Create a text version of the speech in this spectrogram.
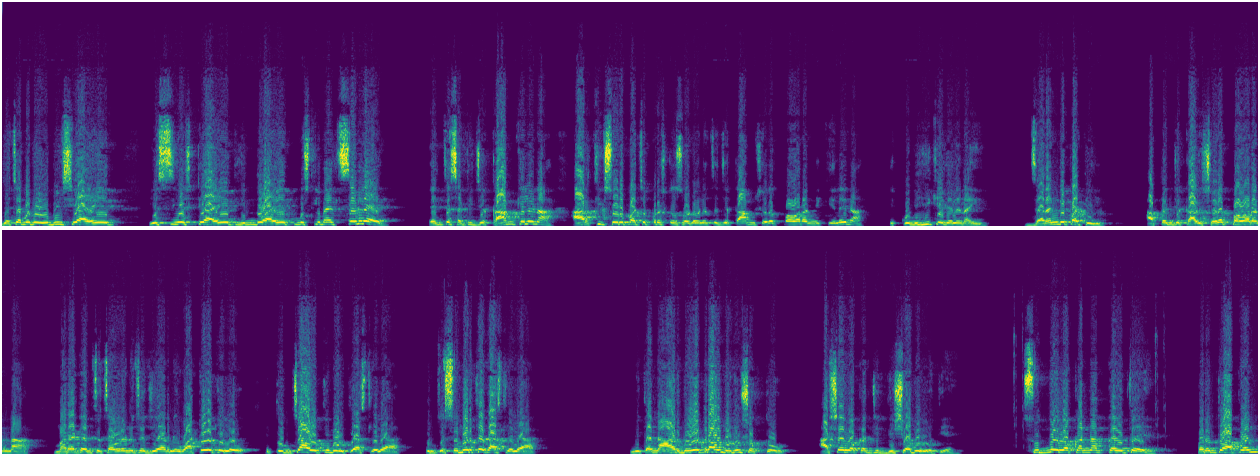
ज्याच्यामध्ये ओबीसी आहेत एससी एसटी आहेत हिंदू आहेत मुस्लिम आहेत सगळे आहेत यांच्यासाठी जे काम केले ना आर्थिक स्वरूपाचे प्रश्न सोडवण्याचं जे काम शरद पवारांनी केले ना ते कुणीही केलेलं नाही. जरंगे पाटील आपण जे काल शरद पवारांना मराठ्यांचं चौऱ्याण्णवच्या जी आरने वाटोळ केलं हे तुमच्या अवतीभोवती असलेल्या तुमचे समर्थक असलेल्या मी त्यांना अर्धवटराव म्हणू शकतो अशा लोकांची दिशाभूल होती आहे. सुज्ञ लोकांना कळतंय परंतु आपण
